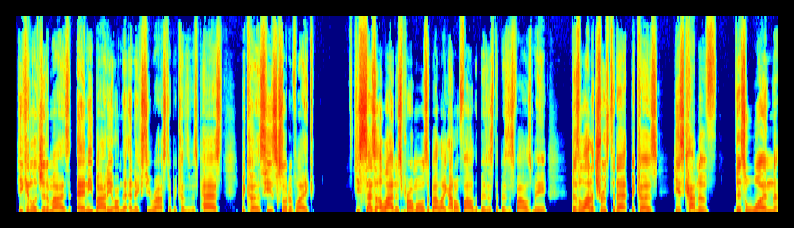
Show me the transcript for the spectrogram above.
He can legitimize anybody on the NXT roster because of his past, because he's sort of like he says it a lot in his promos about like I don't follow the business, the business follows me. There's a lot of truth to that because he's kind of this one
